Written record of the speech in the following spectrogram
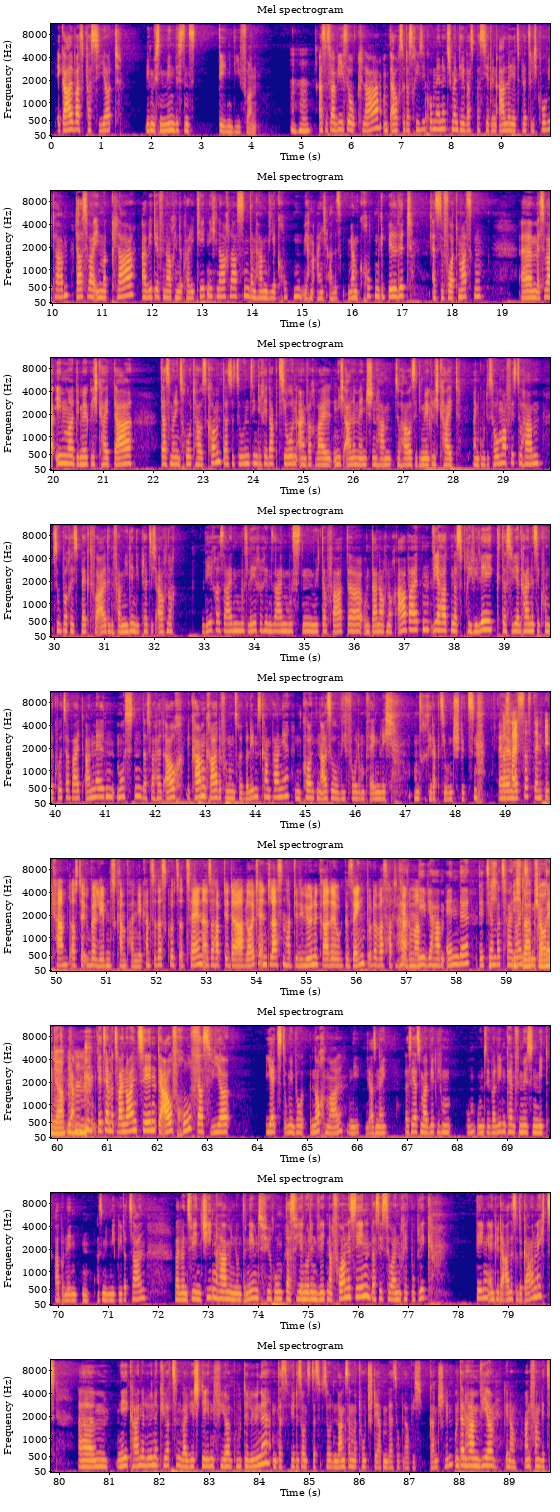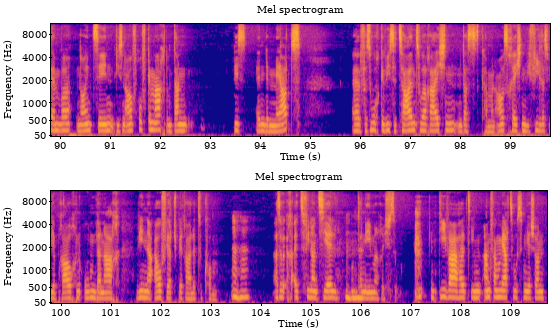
egal was passiert, wir müssen mindestens den liefern. Mhm. Also es war wie so klar und auch so das Risikomanagement, hey, was passiert, wenn alle jetzt plötzlich Covid haben. Das war immer klar, aber wir dürfen auch in der Qualität nicht nachlassen. Dann haben wir Gruppen, wir haben eigentlich alles, wir haben Gruppen gebildet, also sofort Masken. Ähm, es war immer die Möglichkeit da, dass man ins Rothaus kommt, also zu uns in die Redaktion, einfach weil nicht alle Menschen haben zu Hause die Möglichkeit, ein gutes Homeoffice zu haben. Super Respekt vor all den Familien, die plötzlich auch noch Lehrer sein muss, Lehrerin sein mussten, Mütter, Vater und dann auch noch arbeiten. Wir hatten das Privileg, dass wir keine Sekunde Kurzarbeit anmelden mussten. Das war halt auch, wir kamen gerade von unserer Überlebenskampagne und konnten also wie vollumfänglich unsere Redaktion stützen. Was ähm, heißt das denn? Ihr kamt aus der Überlebenskampagne. Kannst du das kurz erzählen? Also habt ihr da Leute entlassen? Habt ihr die Löhne gerade gesenkt oder was hattet aha, ihr gemacht? Nee, wir haben Ende Dezember 2019. Ich glaube schon, ja. ja mhm. Dezember 2019 der Aufruf, dass wir jetzt um nochmal, nee, also nee, das erste Mal wirklich um, um unser Überleben kämpfen müssen mit Abonnenten, also mit Mitgliederzahlen weil wir uns wie entschieden haben in der Unternehmensführung, dass wir nur den Weg nach vorne sehen. Das ist so ein Republik-Ding, entweder alles oder gar nichts. Ähm, nee, keine Löhne kürzen, weil wir stehen für gute Löhne und das würde sonst das, so ein langsamer Tod sterben, wäre so, glaube ich, ganz schlimm. Und dann haben wir, genau, Anfang Dezember 19 diesen Aufruf gemacht und dann bis Ende März äh, versucht, gewisse Zahlen zu erreichen. Und das kann man ausrechnen, wie viel das wir brauchen, um danach wie in eine Aufwärtsspirale zu kommen. Mhm. Also als finanziell, mhm. unternehmerisch so. Die war halt im Anfang März wussten wir schon,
